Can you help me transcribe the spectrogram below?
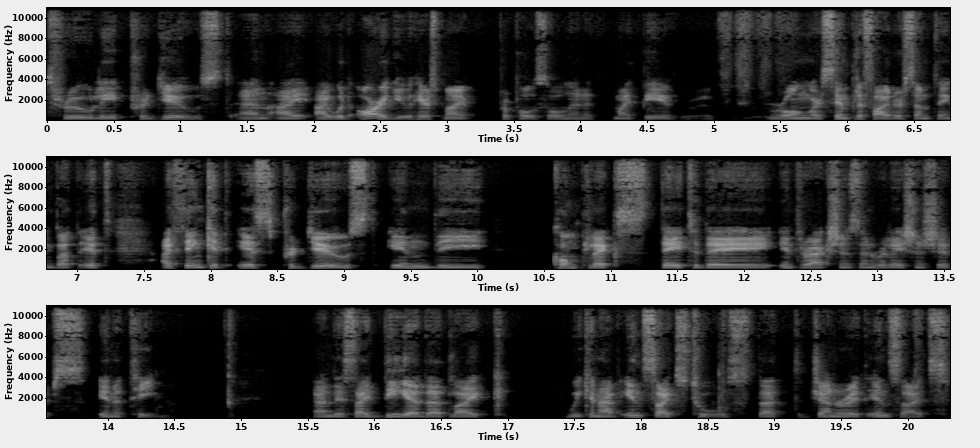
truly produced? And I I would argue here's my proposal, and it might be wrong or simplified or something, but it I think it is produced in the complex day-to-day interactions and relationships in a team. And this idea that like we can have insights tools that generate insights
